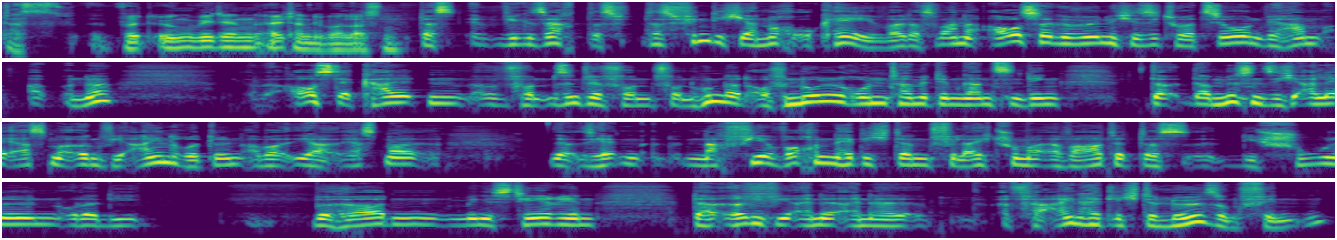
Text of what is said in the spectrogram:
das wird irgendwie den Eltern überlassen. Das, wie gesagt, das, das finde ich ja noch okay, weil das war eine außergewöhnliche Situation. Wir haben, äh, ne, aus der kalten, von, sind wir von, von 100 auf 0 runter mit dem ganzen Ding. Da, da müssen sich alle erstmal irgendwie einrütteln, aber ja, erstmal, ja, sie hätten, nach vier Wochen hätte ich dann vielleicht schon mal erwartet, dass äh, die Schulen oder die Behörden, Ministerien da irgendwie eine, eine vereinheitlichte Lösung finden.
